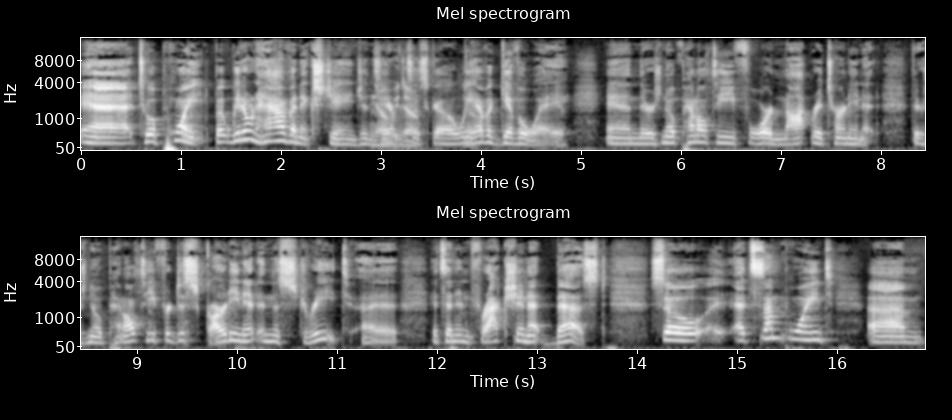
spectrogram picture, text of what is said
uh, to a point, but we don't have an exchange in no, San Francisco. We, we no. have a giveaway, yeah. and there's no penalty for not returning it. There's no penalty for discarding it in the street. Uh, it's an infraction at best. So at some point, um,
